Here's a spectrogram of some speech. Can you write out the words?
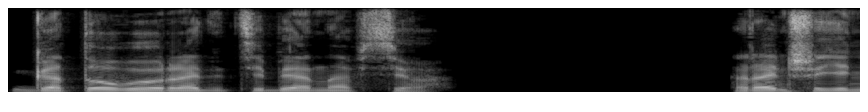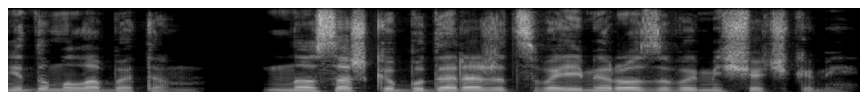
готовую ради тебя на все. Раньше я не думал об этом, но Сашка будоражит своими розовыми щечками,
